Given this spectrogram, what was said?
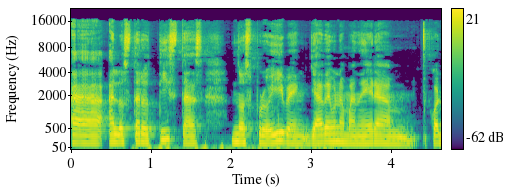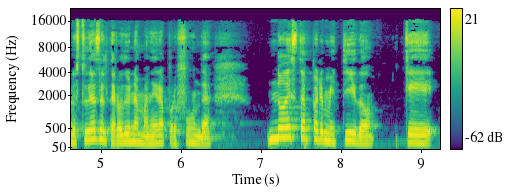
a, los tarotistas nos prohíben ya de una manera, mm, cuando estudias el tarot de una manera profunda, no está permitido que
